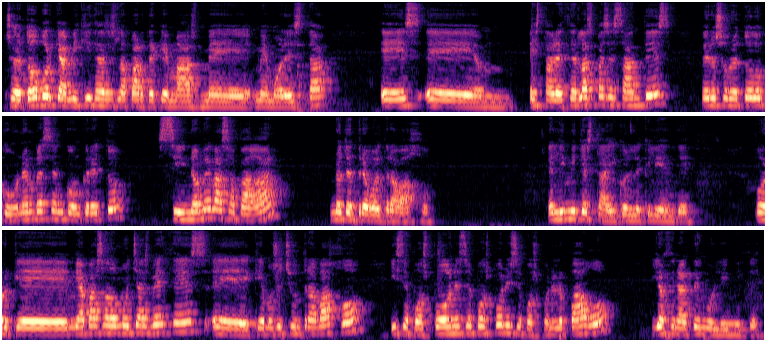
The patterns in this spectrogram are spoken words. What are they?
sobre todo porque a mí quizás es la parte que más me, me molesta, es eh, establecer las fases antes, pero sobre todo con una empresa en concreto, si no me vas a pagar, no te entrego el trabajo. El límite está ahí con el cliente. Porque me ha pasado muchas veces eh, que hemos hecho un trabajo y se pospone, se pospone y se pospone el pago y al final tengo un límite.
